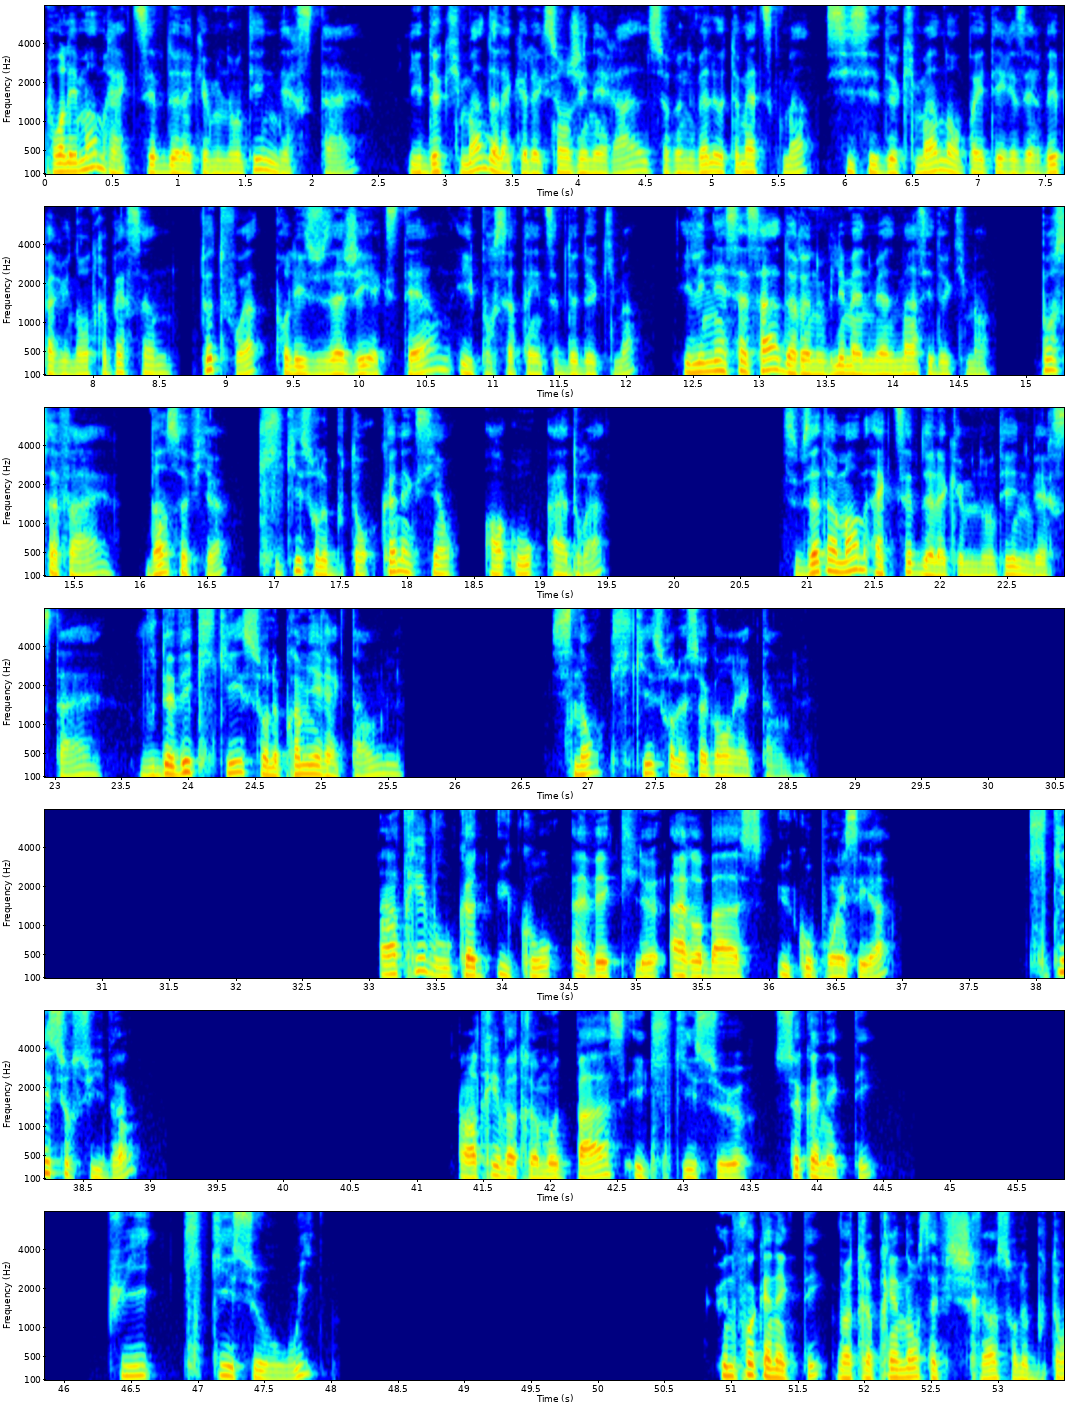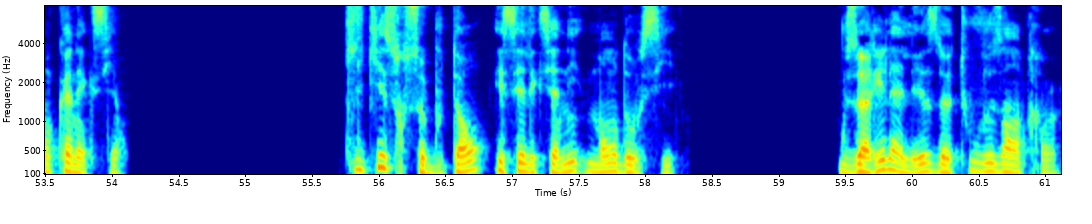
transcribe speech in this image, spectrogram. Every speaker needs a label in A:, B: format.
A: Pour les membres actifs de la communauté universitaire, les documents de la collection générale se renouvellent automatiquement si ces documents n'ont pas été réservés par une autre personne. Toutefois, pour les usagers externes et pour certains types de documents, il est nécessaire de renouveler manuellement ces documents. Pour ce faire, dans Sophia, cliquez sur le bouton Connexion en haut à droite. Si vous êtes un membre actif de la communauté universitaire, vous devez cliquer sur le premier rectangle, sinon cliquez sur le second rectangle. Entrez vos codes UCO avec le uco.ca. Cliquez sur Suivant. Entrez votre mot de passe et cliquez sur Se connecter. Puis cliquez sur Oui. Une fois connecté, votre prénom s'affichera sur le bouton Connexion. Cliquez sur ce bouton et sélectionnez Mon dossier. Vous aurez la liste de tous vos emprunts.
